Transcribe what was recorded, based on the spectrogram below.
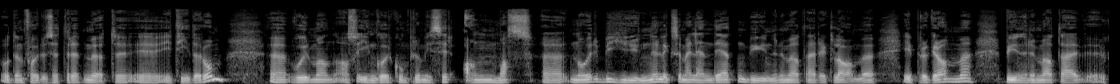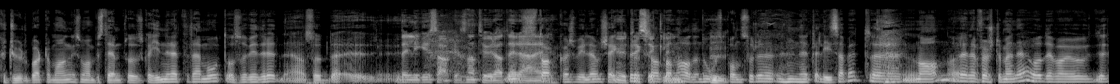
og den forutsetter et møte i tid og rom, hvor man altså inngår kompromisser en masse. Når begynner liksom elendigheten? Begynner det med at det er reklame i programmet? Begynner det med at det er Kulturdepartementet som har bestemt hva du skal innrette deg mot, osv.? Altså, det, Det ligger i sakens natur at dere er Stakkars William Shakespeare. Han hadde en hovedsponsor, hun het Elisabeth, en annen, den første, mener jeg. Og det var jo, det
